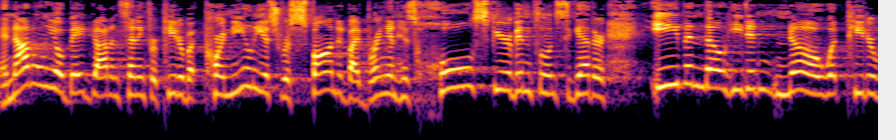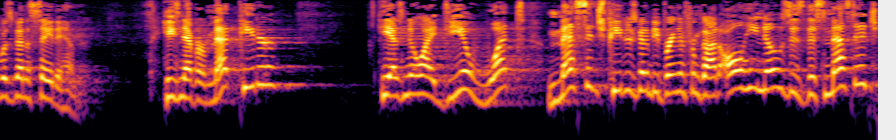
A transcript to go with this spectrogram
and not only obeyed God in sending for Peter, but Cornelius responded by bringing his whole sphere of influence together, even though he didn't know what Peter was going to say to him. He's never met Peter. He has no idea what message Peter's going to be bringing from God. All he knows is this message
